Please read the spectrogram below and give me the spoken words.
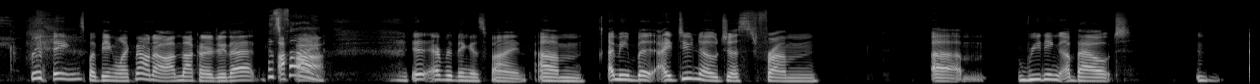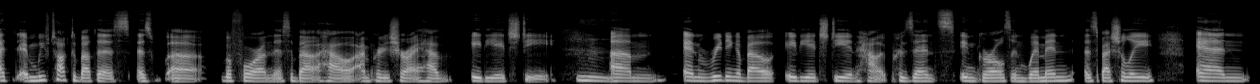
for things by being like, no, no, I'm not going to do that. It's fine. It, everything is fine. Um, I mean, but I do know just from um, reading about I, and we've talked about this as uh, before on this about how I'm pretty sure I have ADHD, mm. um, and reading about ADHD and how it presents in girls and women, especially, and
